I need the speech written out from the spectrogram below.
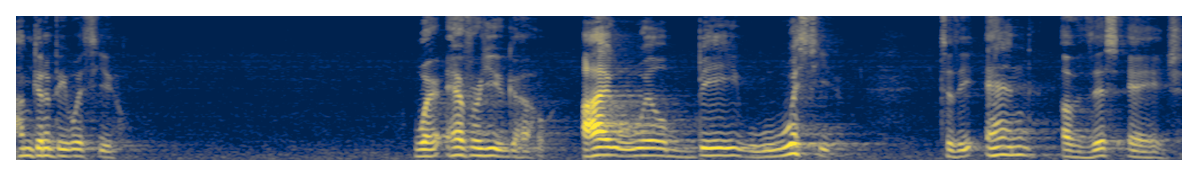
I'm going to be with you. Wherever you go, I will be with you to the end of this age,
